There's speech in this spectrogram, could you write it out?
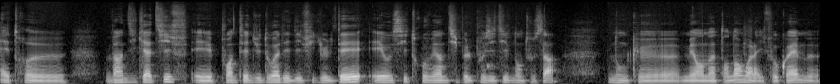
être vindicatif et pointer du doigt des difficultés et aussi trouver un petit peu le positif dans tout ça. Donc mais en attendant voilà il faut quand même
